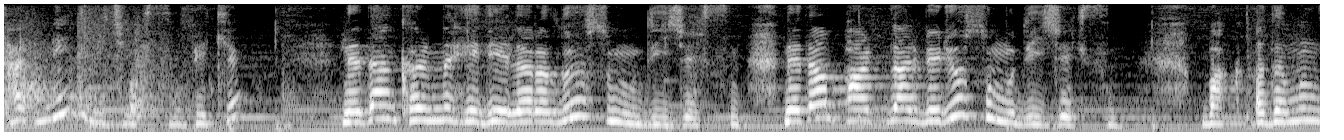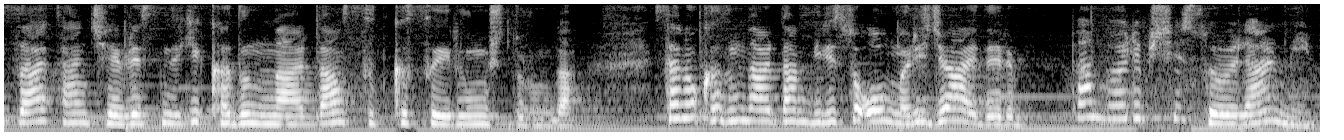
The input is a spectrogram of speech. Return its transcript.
Sen ne diyeceksin peki? Neden karına hediyeler alıyorsun mu diyeceksin? Neden partiler veriyorsun mu diyeceksin? Bak adamın zaten çevresindeki kadınlardan sıtkı sıyrılmış durumda. Sen o kadınlardan birisi olma rica ederim. Ben böyle bir şey söyler miyim?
